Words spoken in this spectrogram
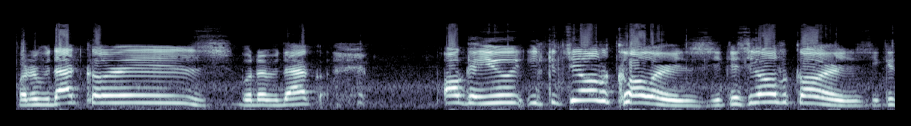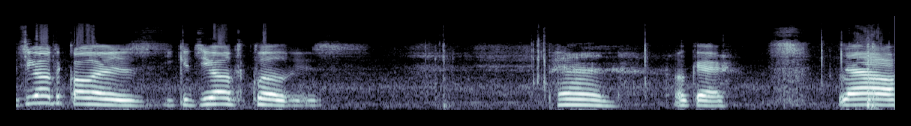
whatever that color is, whatever that. Okay, you you can see all the colors. You can see all the colors. You can see all the colors. You can see all the colors. Pen. Okay. Now,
